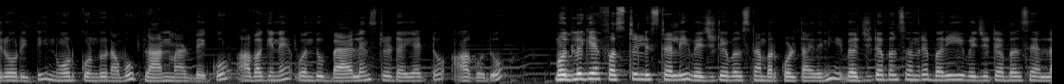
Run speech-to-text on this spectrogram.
ಇರೋ ರೀತಿ ನೋಡಿಕೊಂಡು ನಾವು ಪ್ಲಾನ್ ಮಾಡಬೇಕು. ಆವಾಗೇ ಒಂದು ಬ್ಯಾಲೆನ್ಸ್ಡ್ ಡಯಟು ಆಗೋದು. ಮೊದಲಿಗೆ ಫಸ್ಟ್ ಲಿಸ್ಟಲ್ಲಿ ವೆಜಿಟೇಬಲ್ಸ್ನ ಬರ್ಕೊಳ್ತಾ ಇದ್ದೀನಿ. ವೆಜಿಟೇಬಲ್ಸ್ ಅಂದರೆ ಬರೀ ವೆಜಿಟೇಬಲ್ಸ್ ಎಲ್ಲ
